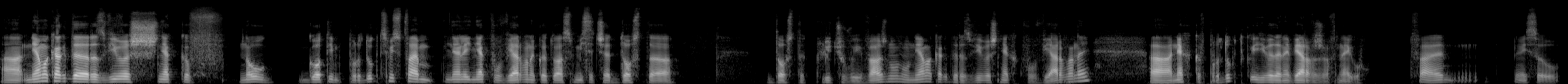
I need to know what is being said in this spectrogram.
а, няма как да развиваш някакъв много готин продукт. В смисъл, това е нали, някакво вярване, което аз мисля, че е доста доста ключово и важно, но няма как да развиваш някакво вярване, а, някакъв продукт и да не вярваш в него. Това е мисъл,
